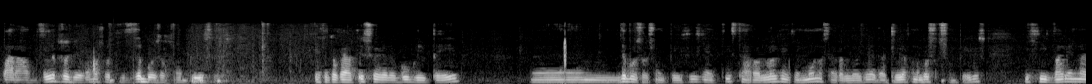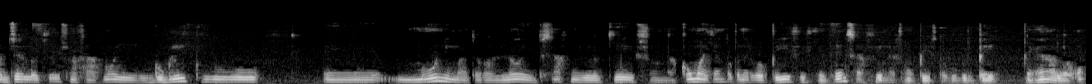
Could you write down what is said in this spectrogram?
παραβλέψω το γεγονός ότι δεν μπορείς να το χρησιμοποιήσεις και θα το κρατήσω για το Google Pay, ε, δεν μπορείς να το χρησιμοποιήσεις γιατί στα ρολόγια και μόνο στα ρολόγια, τα τηλέφωνα μπορείς να χρησιμοποιήσεις, έχει βάλει ένα gel location φραγμό η Google που ε, μόνιμα το ρολόι ψάχνει location ακόμα και αν το απενεργοποιήσεις και δεν σε αφήνει να χρησιμοποιήσεις το Google Pay για κανένα λόγο.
